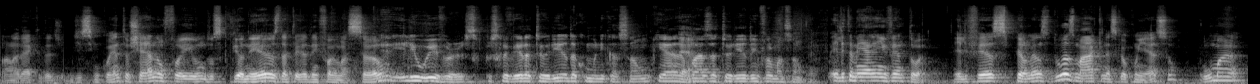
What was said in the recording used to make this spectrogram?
lá na década de, de 50. O Shannon foi um dos pioneiros da teoria da informação. Ele e o Weaver escreveram a teoria da comunicação, que é a É. base da teoria da informação. Ele também era inventor. Ele fez pelo menos duas máquinas que eu conheço. Uma,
